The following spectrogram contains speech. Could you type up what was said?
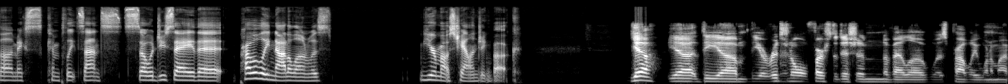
Well, that makes complete sense. So, would you say that probably Not Alone was your most challenging book? Yeah, yeah. The um the original first edition novella was probably one of my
